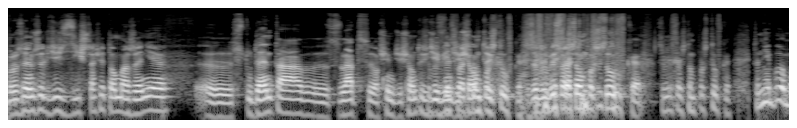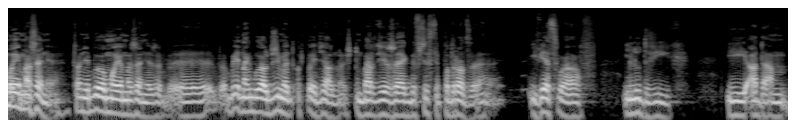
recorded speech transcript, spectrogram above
rozumiem, że gdzieś ziszcza się to marzenie studenta z lat 80., żeby wysłać tą 90., pocztówkę. żeby wysłać tą pocztówkę. Żeby wysłać tą pocztówkę. To nie było moje marzenie. To nie było moje marzenie, żeby, e, bo jednak była olbrzymia odpowiedzialność. Tym bardziej, że jakby wszyscy po drodze, i Wiesław, i Ludwik, i Adam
